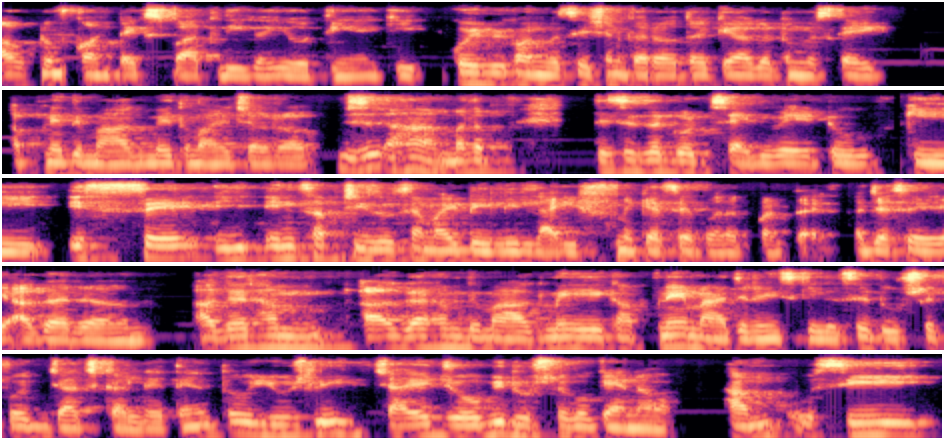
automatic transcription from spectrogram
आउट ऑफ़ कॉन्टेक्स्ट बात ली गई होती है कि कोई भी कॉन्वर्सेशन कर रहा होता है कि अगर तुम उसका एक अपने दिमाग में तुम्हारे चल रहा हो। जैसे हाँ मतलब this is a good segue to कि इससे, इन सब चीज़ों से हमारी डेली लाइफ में कैसे फ़र्क पड़ता है। जैसे अगर अगर हम अगर हम दिमाग में एक अपने इमेजिनरी स्केल से दूसरे को एक जज कर लेते हैं तो यूजली चाहे जो भी दूसरे को कहना हो हम उसी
